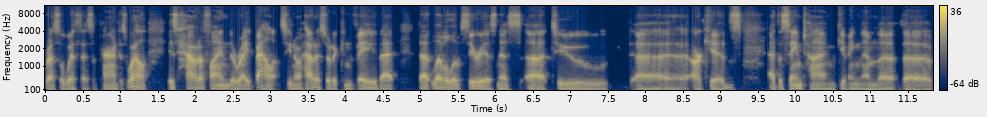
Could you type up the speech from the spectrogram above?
wrestle with as a parent as well is how to find the right balance you know how to sort of convey that that level of seriousness uh, to uh, our kids at the same time giving them the, the,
